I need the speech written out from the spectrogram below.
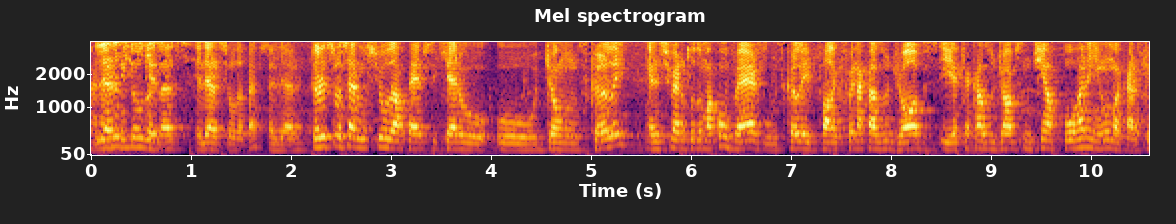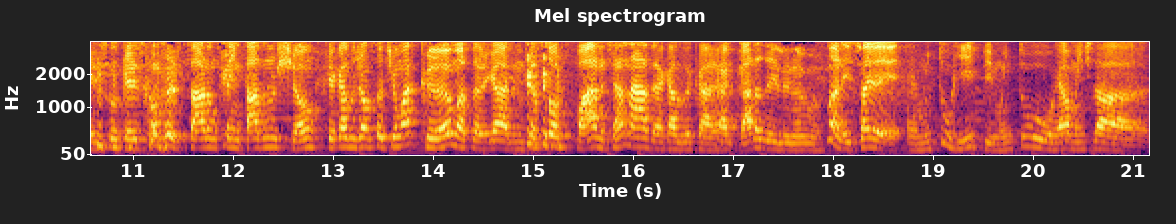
Ele era sempre CEO da esqueço. Pepsi. Ele era CEO da Pepsi? Ele era. Então eles trouxeram o CEO da Pepsi, que era o, o John Scully. Eles tiveram toda uma conversa. O Scully fala que foi na casa do Jobs e que a casa do Jobs não tinha porra nenhuma, cara. Que eles, que eles conversaram sentado no chão, que a casa do Jobs só tinha uma cama, tá ligado? Não tinha sofá, não tinha nada na casa do É cara. a cara dele, né, mano? Mano, isso é, é muito hippie, muito realmente da,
